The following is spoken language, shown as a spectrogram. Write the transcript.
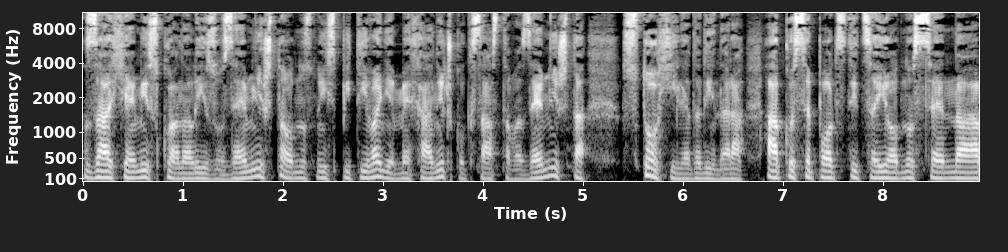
za hemijsku analizu zemljišta, odnosno ispitivanje mehaničkog sastava zemljišta, 100.000 dinara. Ako se podstica i odnose na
